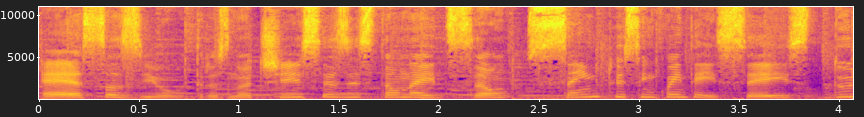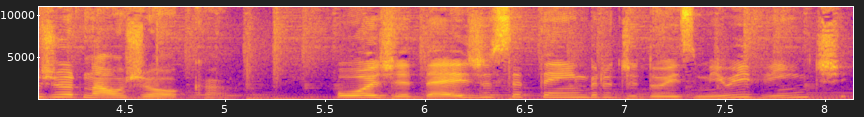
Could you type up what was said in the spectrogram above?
Essas e outras notícias estão na edição 156 do Jornal Joca. Hoje é 10 de setembro de 2020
